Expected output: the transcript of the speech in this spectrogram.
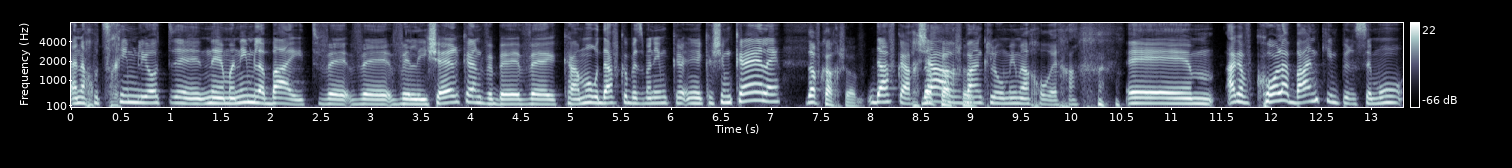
אנחנו צריכים להיות אה, נאמנים לבית ו- ו- ולהישאר כאן, וכאמור, דווקא בזמנים קשים כאלה... דווקא עכשיו. דווקא עכשיו, דווקא עכשיו. בנק לאומי מאחוריך. אמ, אגב, כל הבנקים פרסמו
